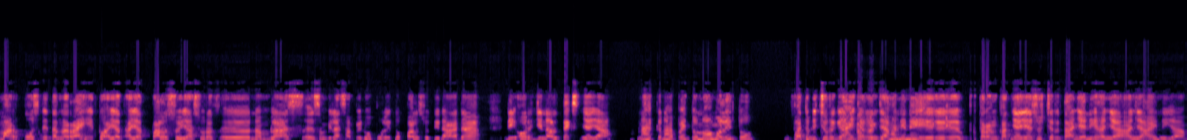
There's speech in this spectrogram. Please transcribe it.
Markus di tengah rai itu ayat-ayat palsu ya surat eh, 16 eh, 9 sampai 20 itu palsu tidak ada di original teksnya ya. Nah, kenapa itu nongol itu? Patut dicurigai, jangan-jangan ini eh, terangkatnya Yesus ceritanya ini hanya hanya ini ya.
